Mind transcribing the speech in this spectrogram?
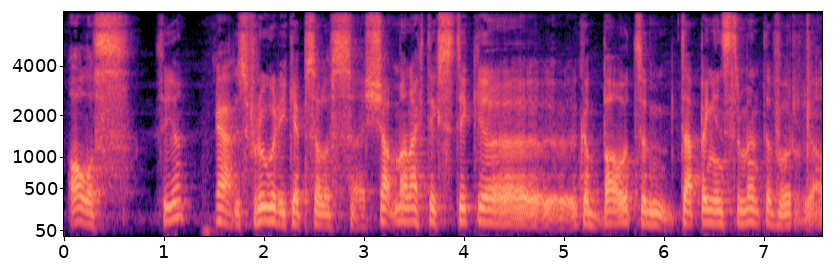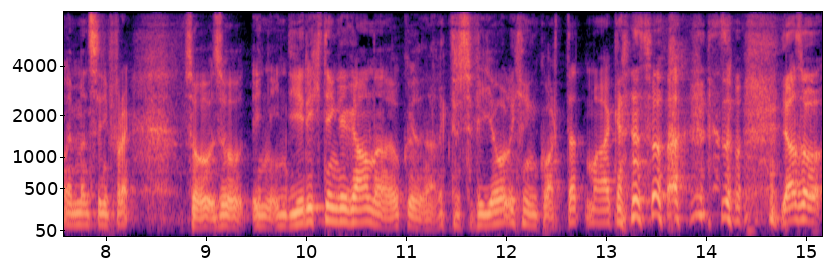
alles, zie je? Ja. Dus vroeger, ik heb zelfs uh, Chapman-achtig stick eh, gebouwd, um, tapping-instrumenten voor alleen mensen die vrij... Zo, zo in, in die richting gegaan. Uh, ook een elektrische viool, ik ging een kwartet maken en zo. zo. Ja, zo...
